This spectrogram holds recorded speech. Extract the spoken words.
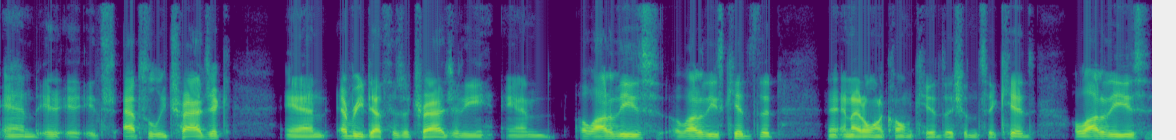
and it, it, it's absolutely tragic. And every death is a tragedy. And a lot of these, a lot of these kids that, and I don't want to call them kids. I shouldn't say kids. A lot of these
